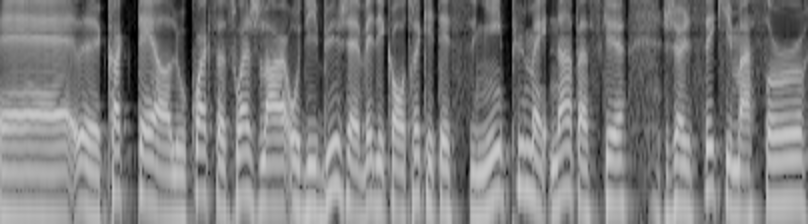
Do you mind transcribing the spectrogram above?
euh, Cocktail ou quoi que ce soit, je leur, au début, j'avais des contrats qui étaient signés, puis maintenant, parce que je le sais qu'ils m'assurent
